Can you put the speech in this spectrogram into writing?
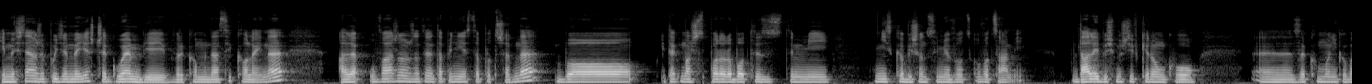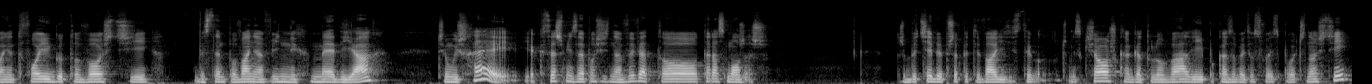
I myślałem, że pójdziemy jeszcze głębiej w rekomendacje kolejne, ale uważam, że na tym etapie nie jest to potrzebne, bo i tak masz sporo roboty z tymi nisko wiszącymi owocami. Dalej byśmy szli w kierunku e, zakomunikowania Twojej gotowości występowania w innych mediach, czy mówisz, hej, jak chcesz mnie zaprosić na wywiad, to teraz możesz. Żeby Ciebie przepytywali z tego, czym jest książka, gratulowali, pokazywali to swojej społeczności.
